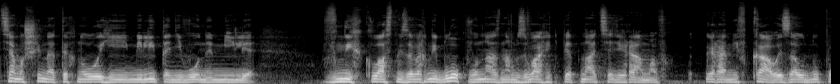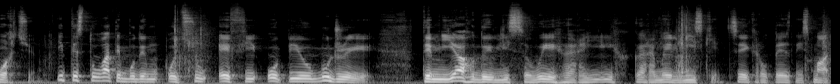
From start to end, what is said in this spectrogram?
Ця машина технології Мілі та Нівоне Мілі. В них класний заверний блок, вона нам зварить 15 грамів, грамів кави за одну порцію. І тестувати будемо оцю Ефіопію Гуджі. Темні ягоди, лісовий горіх, карамель, віскі. Це крутезний смак.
